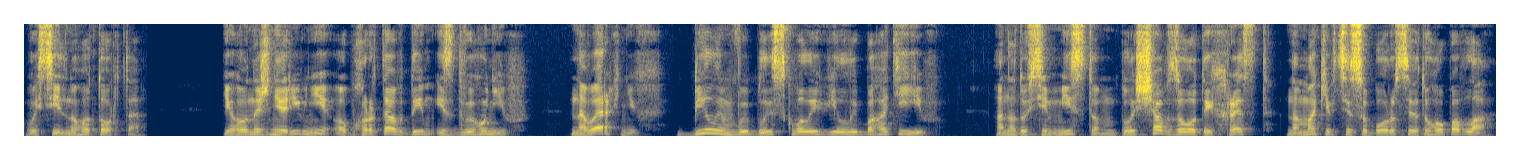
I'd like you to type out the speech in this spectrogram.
весільного торта. Його нижні рівні обгортав дим із двигунів, на верхніх білим виблискували вілли багатіїв а над усім містом блищав золотий хрест на маківці собору святого Павла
